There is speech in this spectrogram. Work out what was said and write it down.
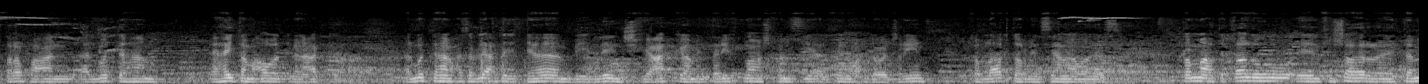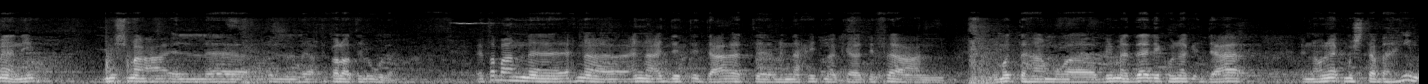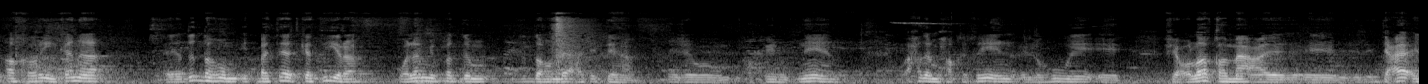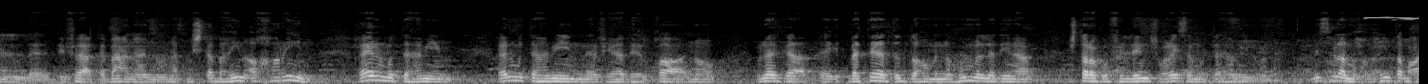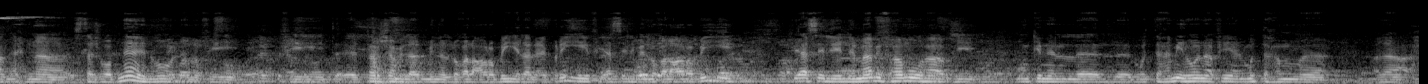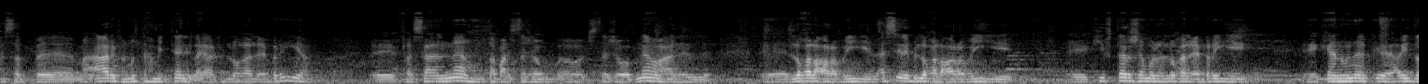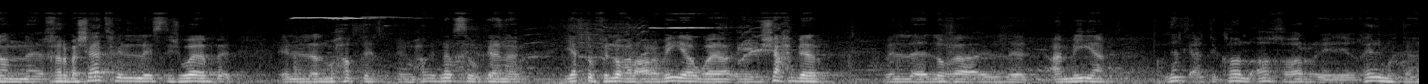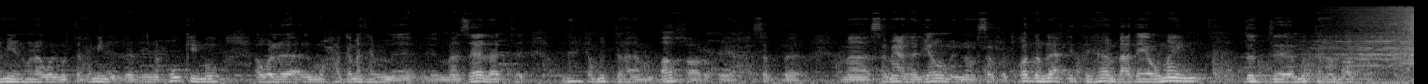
ترفع عن المتهم هيثم عوض بن عكا. المتهم حسب لائحة الاتهام باللينش في عكا من تاريخ 12 5 2021 قبل أكثر من سنة ونصف. تم اعتقاله في شهر 8 مش مع ال- الاعتقالات الأولى. طبعا إحنا عندنا عدة ادعاءات من ناحيتنا كدفاع عن المتهم وبما ذلك هناك ادعاء إن هناك مشتبهين آخرين. كان ضدهم إثباتات كثيرة ولم يقدم ضدهم لائحة اتهام اجوا محققين اثنين وأحد المحققين اللي هو في علاقة مع ادعاء الدفاع تبعنا إن هناك مشتبهين آخرين غير المتهمين غير المتهمين في هذه القاعة إنه هناك إثباتات ضدهم إن هم الذين اشتركوا في اللينش وليس المتهمين هنا. بالنسبة للمحققين طبعا إحنا استجوبناهم هون لأنه في في ترجمة من اللغة العربية للعبرية، في أسئلة باللغة العربية، في أسئلة اللي ما بيفهموها في ممكن المتهمين هنا في المتهم على حسب ما أعرف المتهم الثاني لا يعرف اللغة العبرية. فسألناهم طبعا استجوب استجوبناهم عن اللغة العربية، الأسئلة باللغة العربية كيف ترجموا للغة العبرية. كان هناك أيضا خربشات في الاستجواب المحقق. المحقق نفسه كان يكتب في اللغة العربية ويشحبر باللغة العامية. هناك اعتقال آخر غير المتهمين هنا والمتهمين الذين حوكموا أو محاكمتهم ما زالت. هناك متهم آخر حسب ما سمعنا اليوم إنه سوف تقدم لائحه اتهام بعد يومين ضد متهم آخر.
